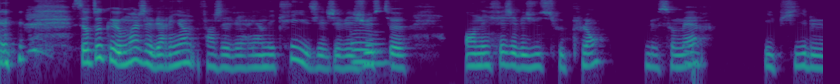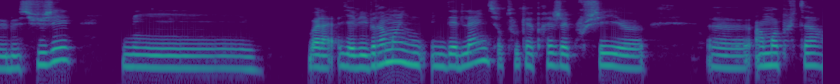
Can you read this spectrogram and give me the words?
Surtout que moi, j'avais rien, enfin, j'avais rien écrit. J'avais mmh. juste, euh, en effet, j'avais juste le plan, le sommaire, et puis le, sujet. Mais voilà, il y avait vraiment une, deadline, surtout qu'après, j'accouchais euh, un mois plus tard.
